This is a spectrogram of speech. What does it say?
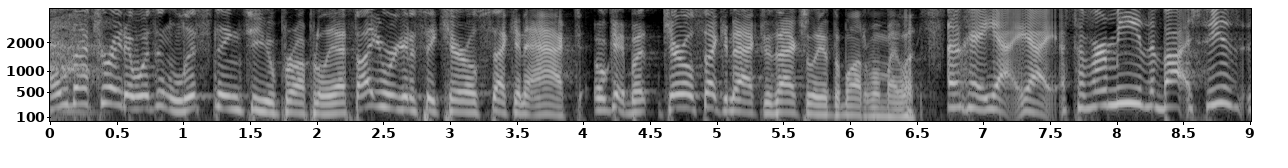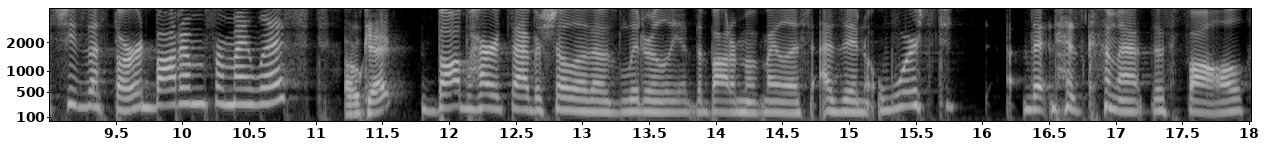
Oh, that's right. I wasn't listening to you properly. I thought you were going to say Carol's second act. Okay, but Carol's second act is actually at the bottom of my list. okay, yeah, yeah. yeah. So for me, the bo- she's she's the third bottom from my list. Okay. Bob Hearts Abishola, that was literally at the bottom of my list, as in worst that has come out this fall.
